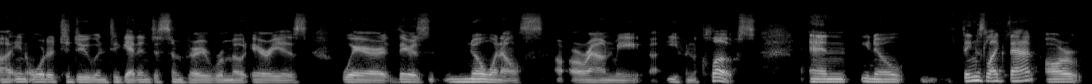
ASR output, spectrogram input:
uh, in order to do and to get into some very remote areas where there's no one else around me, uh, even close. And, you know, things like that are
